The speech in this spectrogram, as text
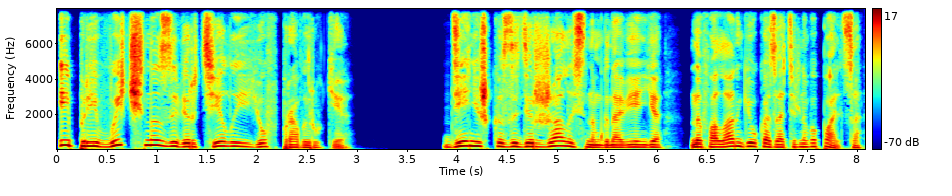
и привычно завертела ее в правой руке. Денежка задержалась на мгновение на фаланге указательного пальца.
